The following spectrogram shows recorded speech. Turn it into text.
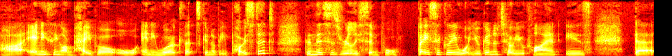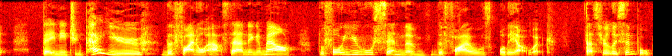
uh, anything on paper or any work that's going to be posted, then this is really simple. Basically, what you're going to tell your client is that they need to pay you the final outstanding amount before you will send them the files or the artwork. That's really simple.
